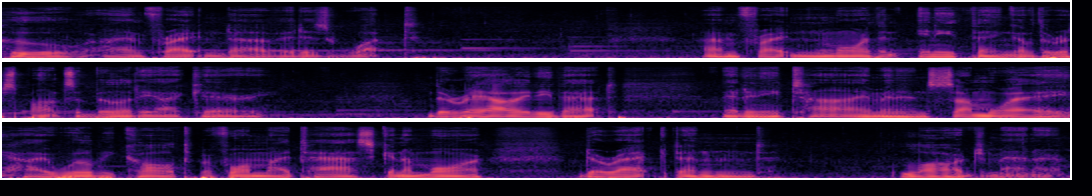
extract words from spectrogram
who I am frightened of, it is what. I'm frightened more than anything of the responsibility I carry. The reality that, at any time and in some way, I will be called to perform my task in a more direct and large manner.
